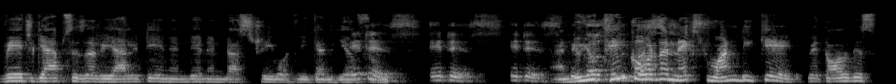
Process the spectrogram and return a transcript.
wage gaps is a reality in Indian industry, what we can hear It from. is. It is. It is. And do you think must... over the next one decade, with all this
